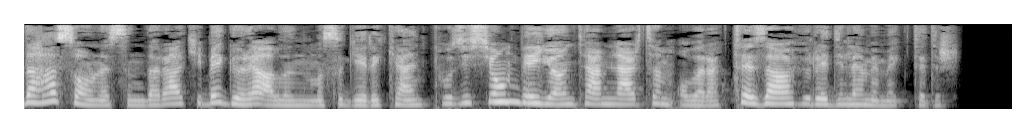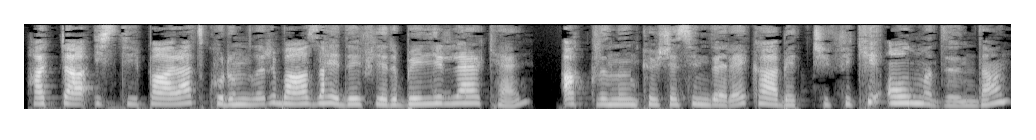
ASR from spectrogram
daha sonrasında rakibe göre alınması gereken pozisyon ve yöntemler tam olarak tezahür edilememektedir. Hatta istihbarat kurumları bazı hedefleri belirlerken, aklının köşesinde rekabetçi fikir olmadığından,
